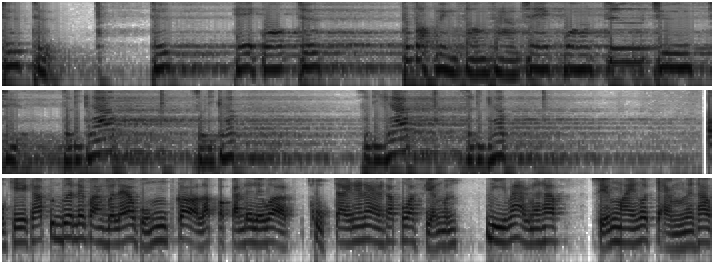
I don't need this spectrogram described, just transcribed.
two two two hey one two ทดสอบหนึ่งสองสามเช็ค one two two two สวัสดีครับ สวัสดีครับ สวัสดีครับ สวัสดีครับ โอเคครับเพื่อนๆได้ฟังไปแล้ว ผมก็รับประกันได้เลยว่าถูกใจแน่ๆนะครับ เพราะว่าเสียงมันดีมากนะครับ เสียงไมค์ก็แจ่มนะครับ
